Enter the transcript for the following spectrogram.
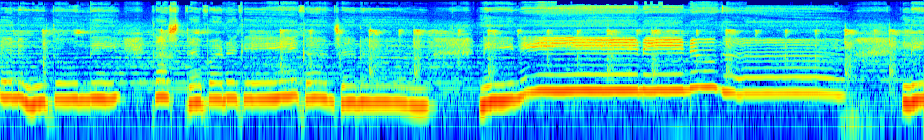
కలుగుతోంది కష్టపడకే కాంచన నేనే నేనుగా లే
